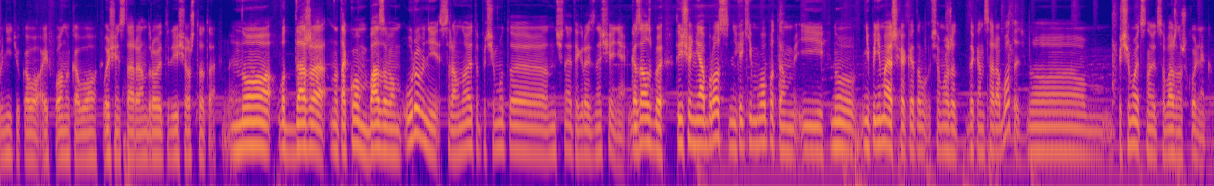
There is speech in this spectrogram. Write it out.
сравнить, у кого iPhone, у кого очень старый Android или еще что-то. Но вот даже на таком базовом уровне все равно это почему-то начинает играть значение. Казалось бы, ты еще не оброс никаким опытом и, ну, не понимаешь, как это все может до конца работать, но почему это становится важно школьникам?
